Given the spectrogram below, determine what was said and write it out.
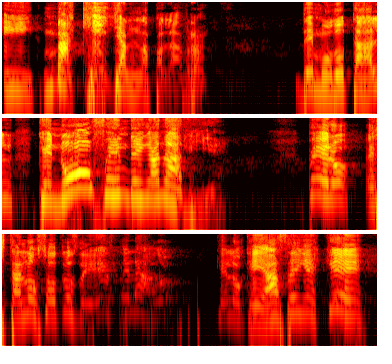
y maquillan la palabra de modo tal que no ofenden a nadie. Pero están los otros de este lado que lo que hacen es que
